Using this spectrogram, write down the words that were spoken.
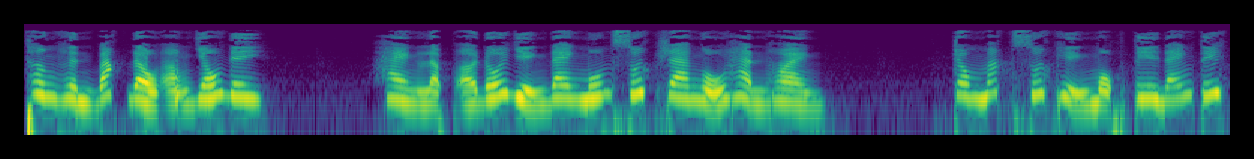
Thân hình bắt đầu ẩn giấu đi. Hàng lập ở đối diện đang muốn xuất ra ngũ hành hoàng. Trong mắt xuất hiện một tia đáng tiếc.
